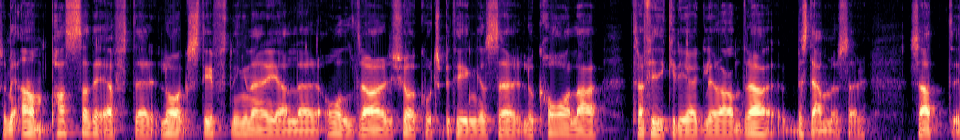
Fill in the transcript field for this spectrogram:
som är anpassade efter lagstiftning när det gäller åldrar, körkortsbetingelser, lokala trafikregler och andra bestämmelser. Så att eh,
